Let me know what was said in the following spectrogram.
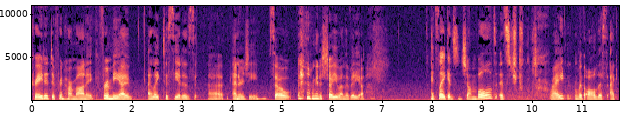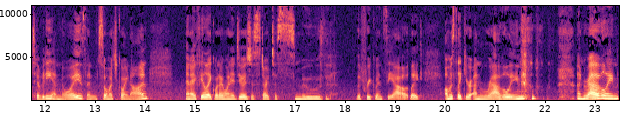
create a different harmonic. For me, I, I like to see it as uh, energy. So I'm going to show you on the video. It's like it's jumbled. It's right with all this activity and noise and so much going on and I feel like what I want to do is just start to smooth the frequency out, like almost like you're unraveling, unraveling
